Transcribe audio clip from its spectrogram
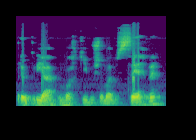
para eu criar um arquivo chamado server.x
